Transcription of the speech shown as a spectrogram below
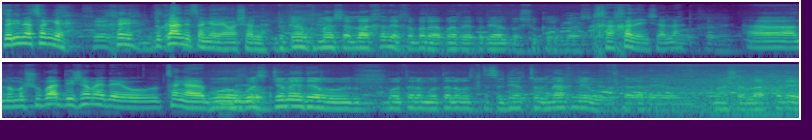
زرینه څنګه خې دکان دې څنګه دی ماشاءالله دکان خو ماشاءالله ښه دی خبر ابر دی په دې حال به شکر وباسو ښه ښه دی انشاءالله نو مشروبات دې جمع دی او څنګه اوس جمع دی او بوتل موتل اوس داسې ډېر څوک نه اخلي او دغه دی ماشاءالله ښه دی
